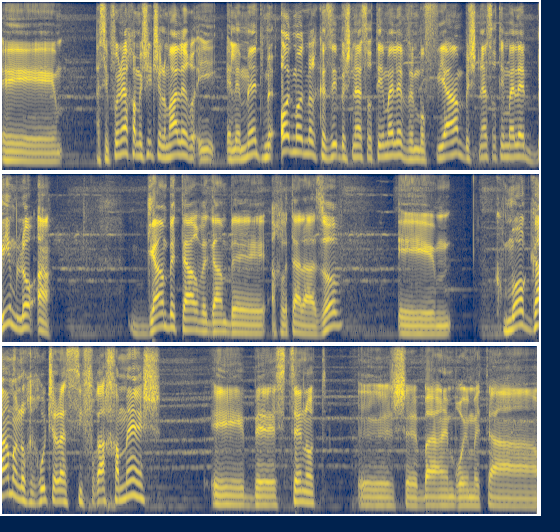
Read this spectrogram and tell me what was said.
אה, הסימפוניה החמישית של מאלר היא אלמנט מאוד מאוד מרכזי בשני הסרטים האלה, ומופיעה בשני הסרטים האלה במלואה. גם בתאר וגם בהחלטה לעזוב. אמ, כמו גם הנוכחות של הספרה חמש אה, בסצנות אה, שבה הם רואים את, ה...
